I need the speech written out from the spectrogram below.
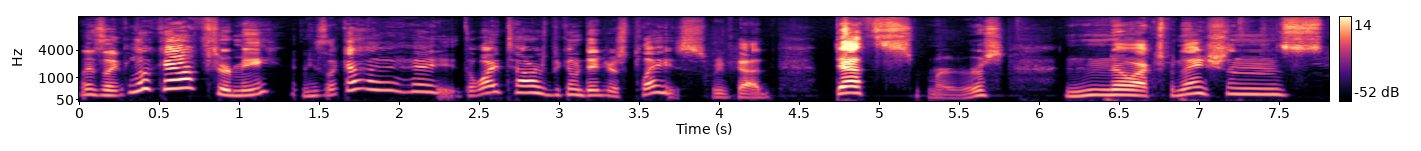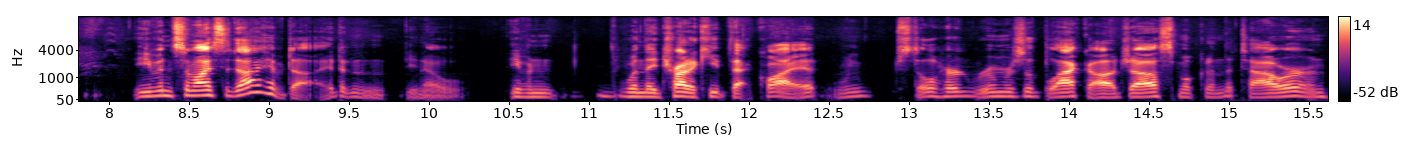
And he's like, look after me. And he's like, ah, hey, hey, the White Tower has become a dangerous place. We've had deaths, murders, no explanations, even some Aes Sedai have died, and you know, even when they try to keep that quiet, we still heard rumors of Black Ajah smoking in the tower, and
